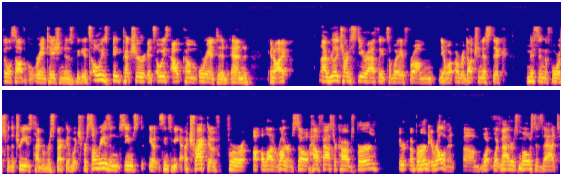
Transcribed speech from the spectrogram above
philosophical orientation is. It's always big picture. It's always outcome oriented. And, you know, I, I really try to steer athletes away from, you know, a, a reductionistic, missing the forest for the trees type of perspective, which for some reason seems, to, you know, seems to be attractive for a, a lot of runners. So how fast are carbs burn? Ir- burned irrelevant. Um, what what matters most is that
